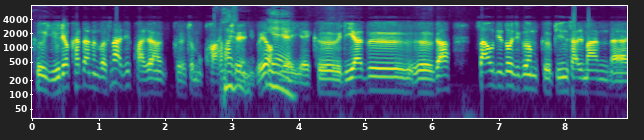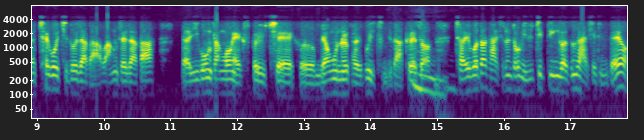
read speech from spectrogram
그 유력하다는 것은 아직 과장 그 좀 과한 과장, 표현이고요. 예. 예, 예. 그 리야드가 사우디도 지금 그 빈살만 아, 최고 지도자가 왕세자가 2030 엑스포 유치에 그 명운을 걸고 있습니다. 그래서 음. 저희보다 사실은 조금 일찍 뛴 것은 사실인데요.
